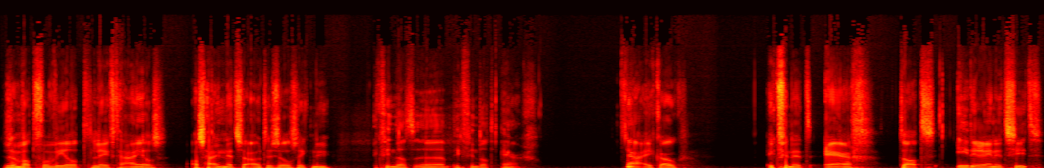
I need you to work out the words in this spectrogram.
Dus in wat voor wereld leeft hij als, als hij net zo oud is als ik nu? Ik vind dat, uh, ik vind dat erg. Ja, ik ook. Ik vind het erg dat iedereen het ziet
